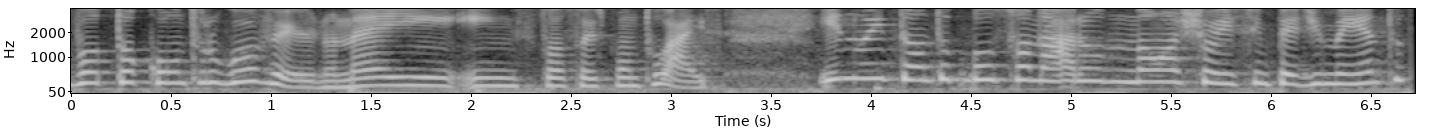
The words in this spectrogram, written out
votou contra o governo, né, em, em situações pontuais. E, no entanto, Bolsonaro não achou isso impedimento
